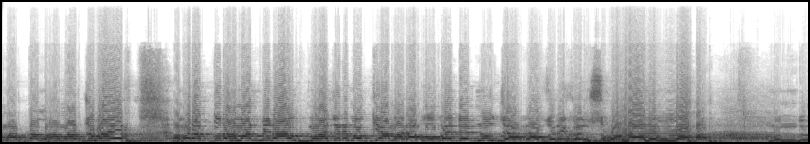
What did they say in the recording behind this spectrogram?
আমার তালহা, আমার জুবায়ের আমার আব্দুর রহমান বিন আউফ, মুহাজির মক্কি, আমার আবু উবাইদ ইবনুল জাররাহ জোরে সুবহানাল্লাহ। বন্ধু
